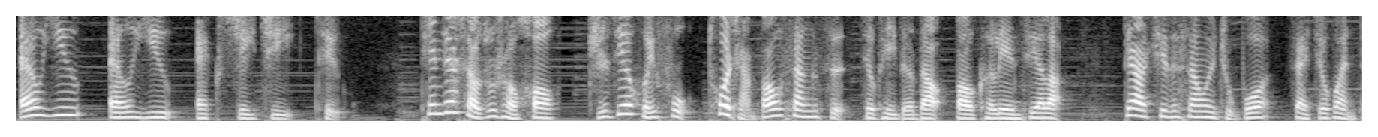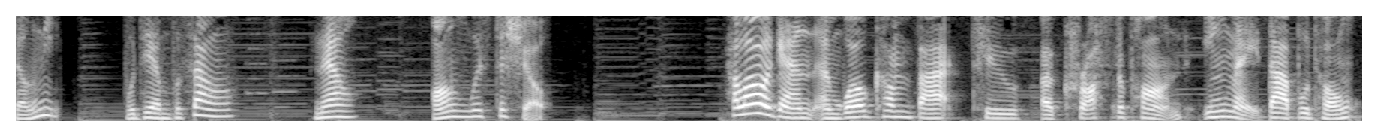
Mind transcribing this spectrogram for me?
，l u l u x j g two。添加小助手后，直接回复“拓展包”三个字，就可以得到报课链接了。第二期的三位主播在酒馆等你，不见不散哦！Now on with the show. Hello again and welcome back to Across the Pond 英美大不同.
